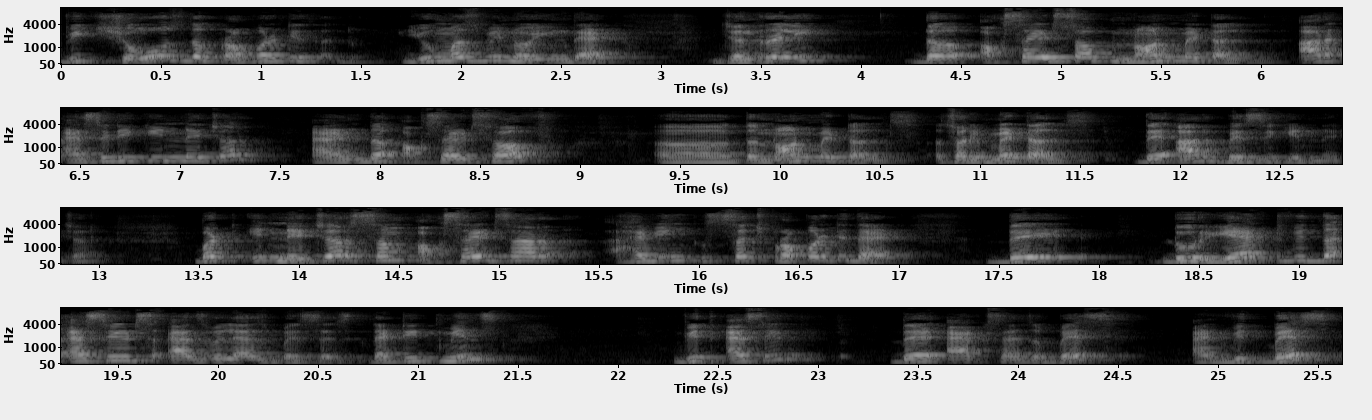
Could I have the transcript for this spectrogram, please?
which shows the properties. You must be knowing that generally the oxides of non-metal are acidic in nature and the oxides of uh, the non-metals, sorry, metals, they are basic in nature. But in nature, some oxides are having such property that they do react with the acids as well as bases. That it means with acid, they acts as a base and with base,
